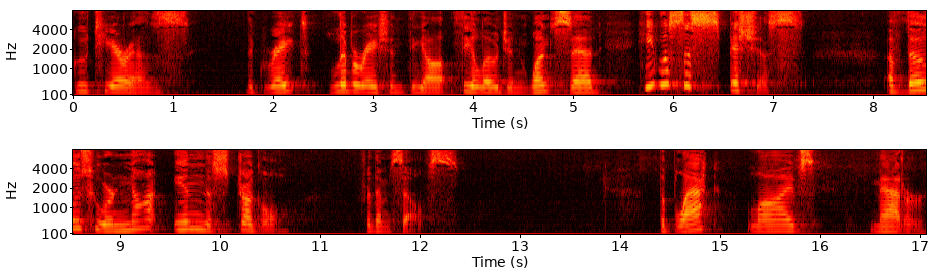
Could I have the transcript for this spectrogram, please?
Gutierrez, the great liberation theo- theologian, once said he was suspicious of those who are not in the struggle for themselves. The Black Lives Matter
